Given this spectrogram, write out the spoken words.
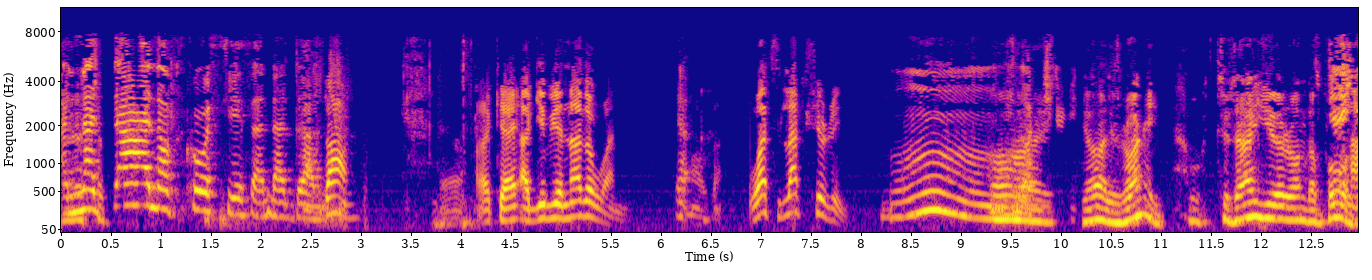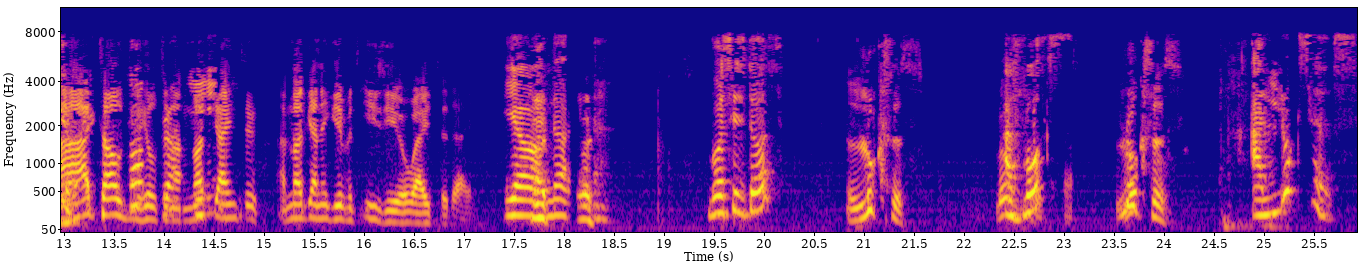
A Nadan, of course, yes, a Nadan. Done. Okay, I'll give you another one. Yeah. What's luxury? Oh mmm. Oi, oi, Ronnie, today you're on the ball. Yeah. I told you, Oh, Hilton, I'm not going to, I'm not going to give it easy away today. Ja, Good, no. good. Was ist das? Luxus. Look, A was? Luxus. A Luxus.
